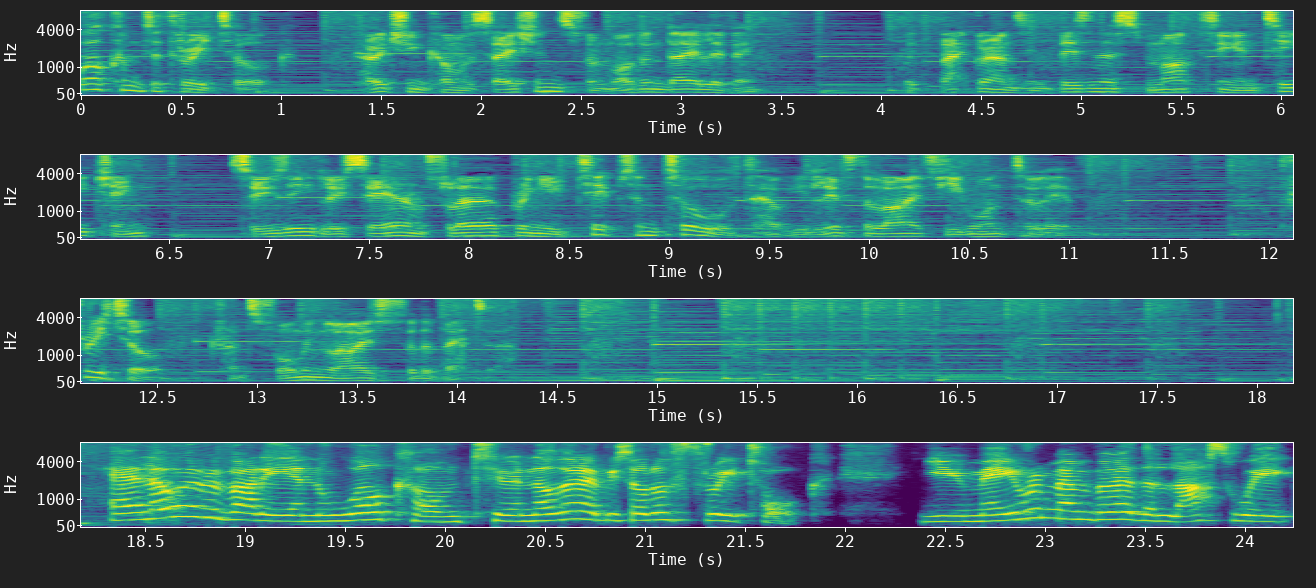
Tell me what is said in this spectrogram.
Welcome to Three Talk, coaching conversations for modern day living. With backgrounds in business, marketing, and teaching, Susie, Lucia, and Fleur bring you tips and tools to help you live the life you want to live. Three Talk, transforming lives for the better. Hello, everybody, and welcome to another episode of Three Talk. You may remember the last week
